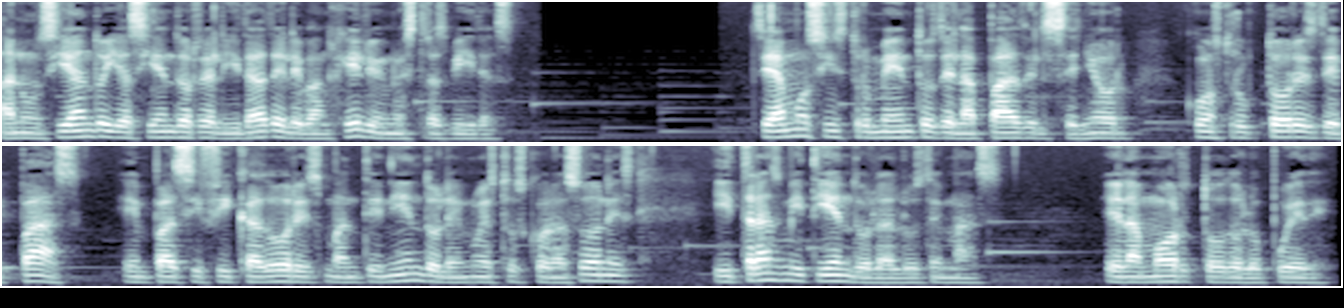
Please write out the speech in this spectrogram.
anunciando y haciendo realidad el Evangelio en nuestras vidas. Seamos instrumentos de la paz del Señor, constructores de paz en pacificadores, manteniéndola en nuestros corazones y transmitiéndola a los demás. El amor todo lo puede.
